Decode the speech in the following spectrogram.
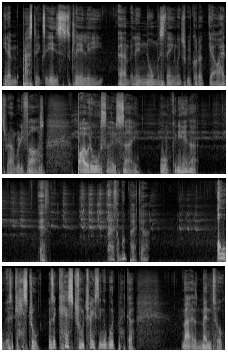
You know, plastics is clearly um, an enormous thing which we've got to get our heads around really fast. But I would also say, oh, can you hear that? There's, a woodpecker. Oh, it was a kestrel. It was a kestrel chasing a woodpecker. That is mental.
